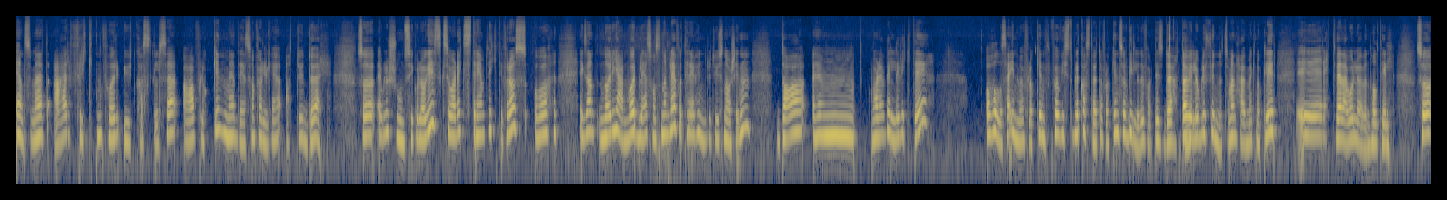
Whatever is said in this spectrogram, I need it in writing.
Ensomhet er frykten for utkastelse av flokken med det som følge at du dør. Så evolusjonspsykologisk så var det ekstremt viktig for oss å ikke sant? Når hjernen vår ble sånn som den ble for 300 000 år siden, da um, var det veldig viktig å holde seg inne med flokken. For hvis du ble kasta ut av flokken, så ville du faktisk dø. Da ville du bli funnet som en haug med knokler eh, rett ved der hvor løven holdt til. Så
